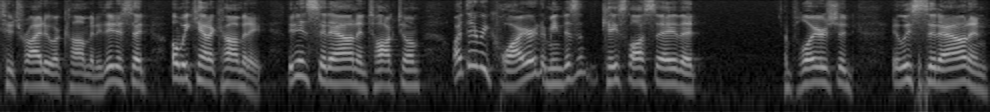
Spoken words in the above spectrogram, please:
to try to accommodate? They just said, oh, we can't accommodate. They didn't sit down and talk to them. Aren't they required? I mean, doesn't case law say that employers should at least sit down and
